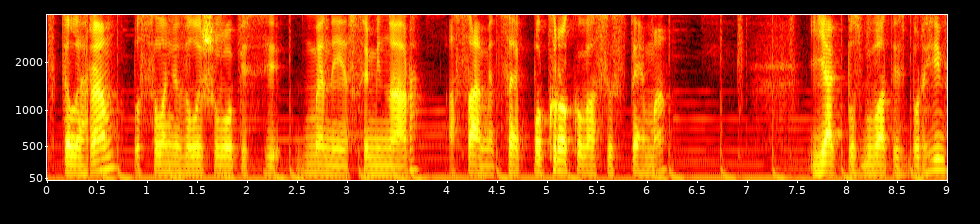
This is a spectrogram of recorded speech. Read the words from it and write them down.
в Телеграм, посилання залишу в описі. В мене є семінар, а саме це покрокова система. Як позбуватись боргів,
